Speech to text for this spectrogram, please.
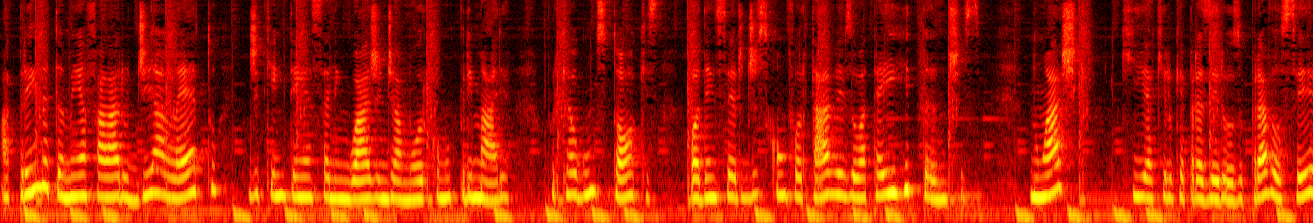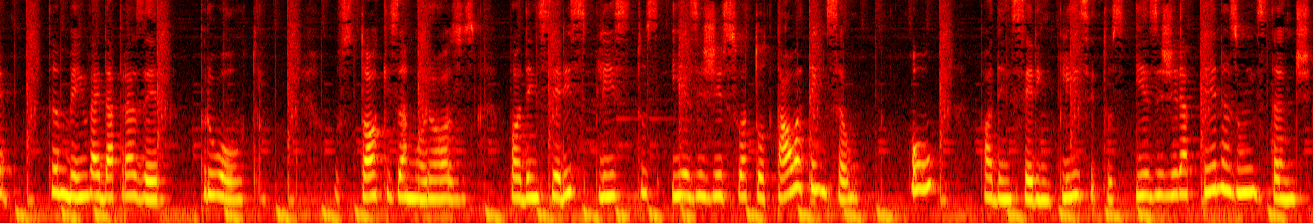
Aprenda também a falar o dialeto de quem tem essa linguagem de amor como primária, porque alguns toques podem ser desconfortáveis ou até irritantes. Não ache que aquilo que é prazeroso para você também vai dar prazer para o outro. Os toques amorosos podem ser explícitos e exigir sua total atenção, ou podem ser implícitos e exigir apenas um instante.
